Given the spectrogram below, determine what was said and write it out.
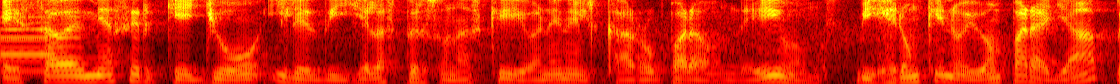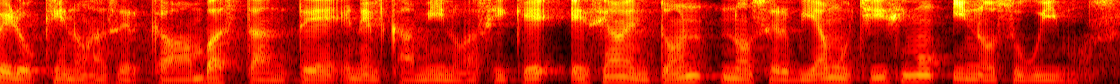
Esta vez me acerqué yo y les dije a las personas que iban en el carro para dónde iban. Dijeron que no iban para allá, pero que nos acercaban bastante en el camino, así que ese aventón nos servía muchísimo y nos subimos.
